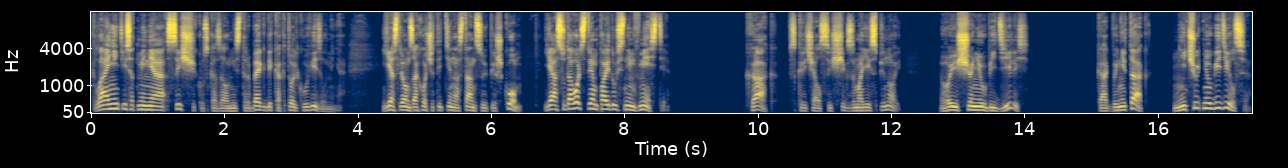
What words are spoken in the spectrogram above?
«Кланяйтесь от меня сыщику», — сказал мистер Бэгби, как только увидел меня. «Если он захочет идти на станцию пешком, я с удовольствием пойду с ним вместе. «Как?» — вскричал сыщик за моей спиной. «Вы еще не убедились?» «Как бы не так. Ничуть не убедился.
